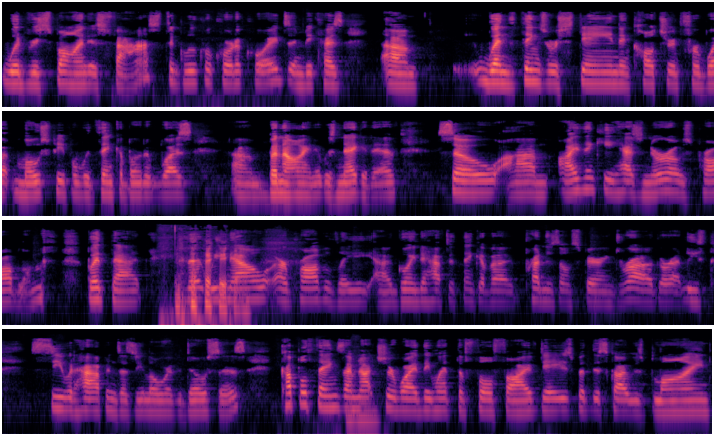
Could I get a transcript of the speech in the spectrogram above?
would respond as fast to glucocorticoids. And because um, when things were stained and cultured for what most people would think about it was um, benign, it was negative. So um, I think he has Neuro's problem, but that that we yeah. now are probably uh, going to have to think of a prednisone sparing drug, or at least see what happens as you lower the doses. Couple things. I'm not mm-hmm. sure why they went the full five days, but this guy was blind,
